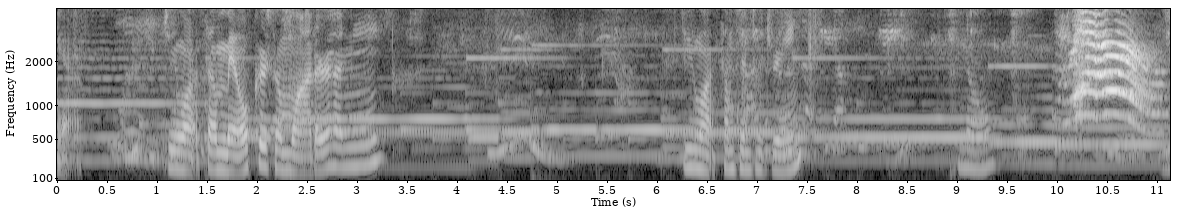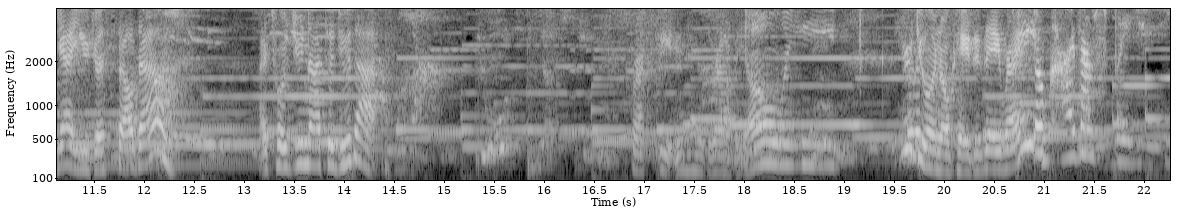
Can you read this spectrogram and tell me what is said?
Yeah. Do you want some milk or some water, honey? Do you want something to drink? No. Yeah, you just fell down. I told you not to do that. Breck's eating his ravioli. You're doing okay today, right? Kind of spicy.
